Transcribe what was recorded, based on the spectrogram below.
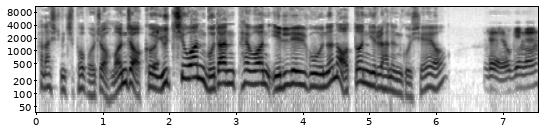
하나씩 좀 짚어보죠. 먼저 그 네. 유치원 무단 폐원 119는 어떤 일을 하는 곳이에요? 네, 여기는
